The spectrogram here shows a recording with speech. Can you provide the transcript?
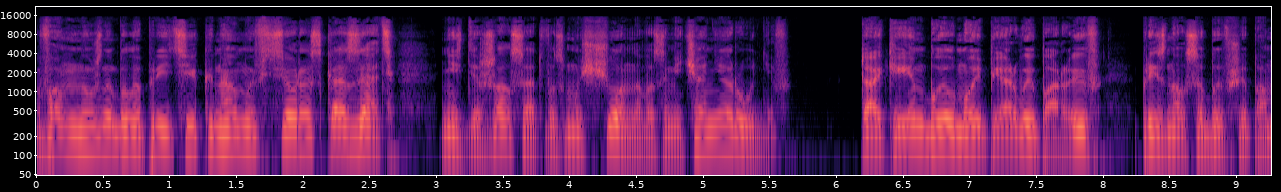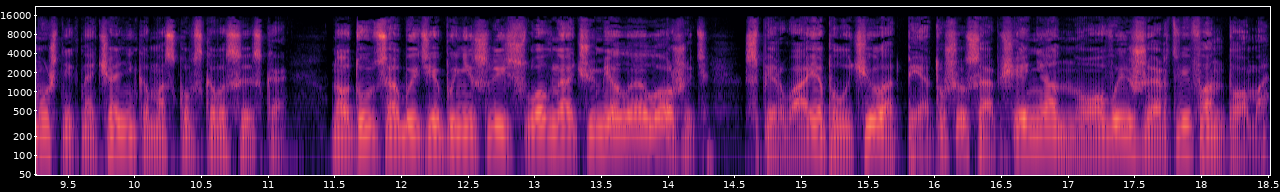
«Вам нужно было прийти к нам и все рассказать», — не сдержался от возмущенного замечания Руднев. «Таким был мой первый порыв», — признался бывший помощник начальника московского сыска. «Но тут события понеслись, словно очумелая лошадь. Сперва я получил от Петуша сообщение о новой жертве фантома.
